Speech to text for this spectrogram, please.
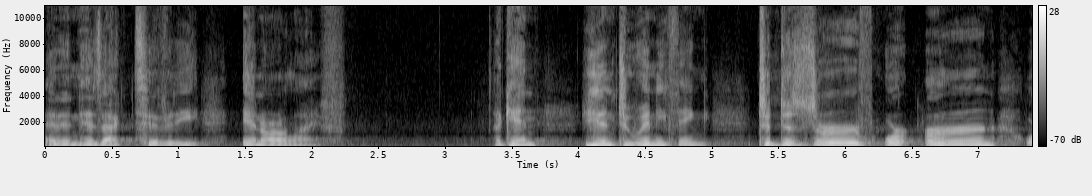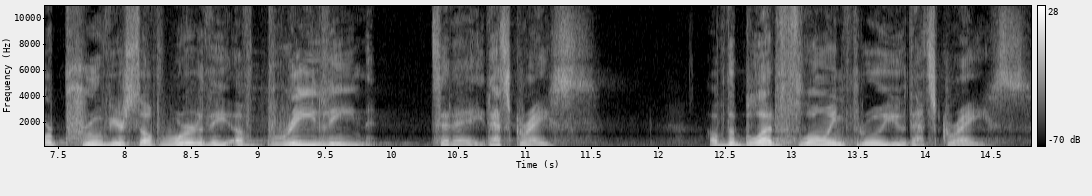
and in his activity in our life. Again, you didn't do anything to deserve or earn or prove yourself worthy of breathing today. That's grace. Of the blood flowing through you, that's grace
